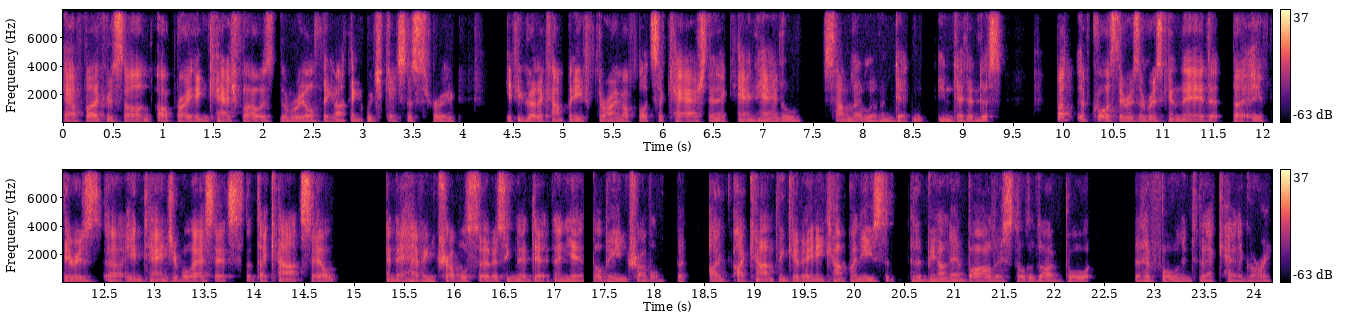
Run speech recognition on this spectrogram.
Our focus on operating cash flow is the real thing I think which gets us through. If you've got a company throwing off lots of cash, then it can handle some level of indebted, indebtedness. But of course, there is a risk in there that if there is uh, intangible assets that they can't sell and they're having trouble servicing their debt, then yeah, they'll be in trouble. But I, I can't think of any companies that, that have been on our buy list or that I've bought that have fallen into that category.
